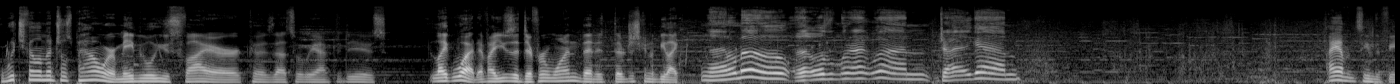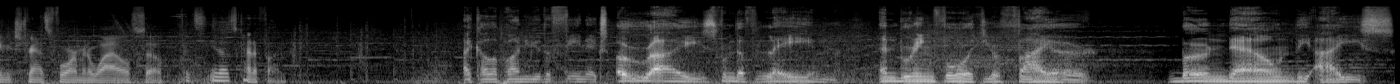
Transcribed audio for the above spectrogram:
Which elemental's power? Maybe we'll use fire, because that's what we have to do. Like what? If I use a different one, then it, they're just to be like, I don't know. That wasn't the right one. Try again. I haven't seen the Phoenix transform in a while, so it's, you know, it's kind of fun. I call upon you, the phoenix, arise from the flame and bring forth your fire. Burn down the ice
